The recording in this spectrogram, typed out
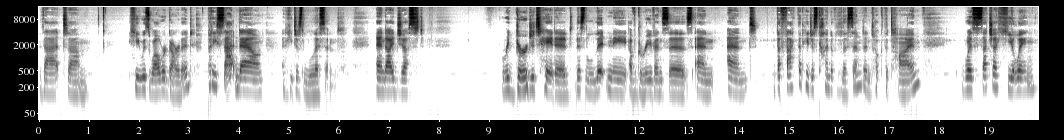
that um, he was well regarded, but he sat down and he just listened. And I just regurgitated this litany of grievances and and the fact that he just kind of listened and took the time was such a healing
